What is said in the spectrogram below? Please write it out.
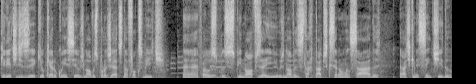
queria te dizer que eu quero conhecer os novos projetos da Foxbit, né? os, os spin-offs aí, as novas startups que serão lançadas. Eu acho que nesse sentido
